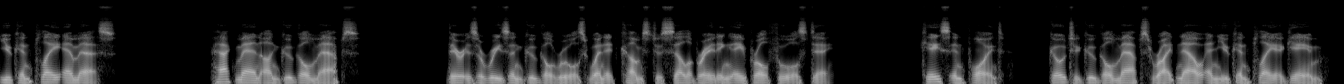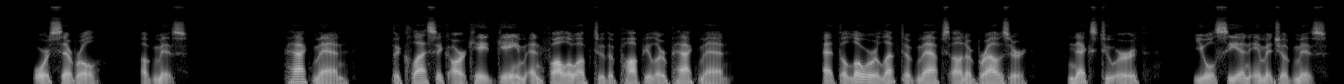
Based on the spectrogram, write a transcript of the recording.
You can play MS. Pac-Man on Google Maps. There is a reason Google rules when it comes to celebrating April Fool's Day. Case in point, go to Google Maps right now and you can play a game, or several, of Ms. Pac-Man, the classic arcade game and follow up to the popular Pac-Man. At the lower left of Maps on a browser, next to Earth, you'll see an image of Ms.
